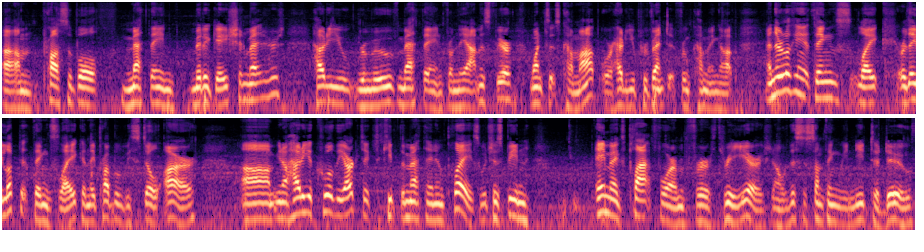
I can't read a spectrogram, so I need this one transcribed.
um, possible methane mitigation measures. How do you remove methane from the atmosphere once it's come up, or how do you prevent it from coming up? And they're looking at things like, or they looked at things like, and they probably still are, um, you know, how do you cool the Arctic to keep the methane in place, which has been AMEG's platform for three years. You know, this is something we need to do,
